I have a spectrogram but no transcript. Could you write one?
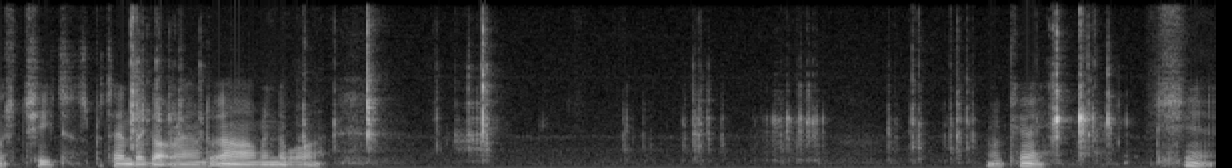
Let's cheat. Let's pretend I got round. Oh, I'm in the water. Okay. Shit.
